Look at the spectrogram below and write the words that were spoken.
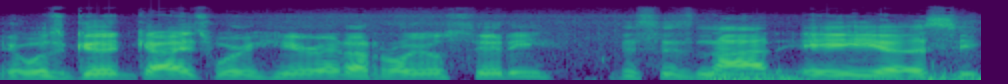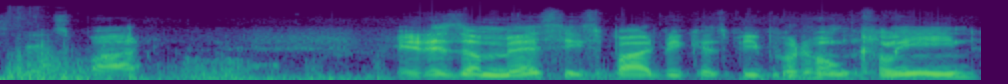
It was good, guys. We're here at Arroyo City. This is not a uh, secret spot. It is a messy spot because people don't clean,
